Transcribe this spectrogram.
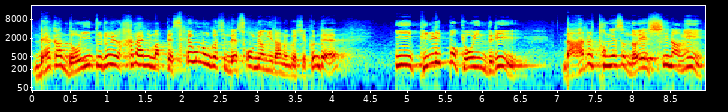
내가 너희들을 하나님 앞에 세우는 것이 내 소명이라는 것이에요. 근데 이 빌립보 교인들이 나를 통해서 너의 신앙이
